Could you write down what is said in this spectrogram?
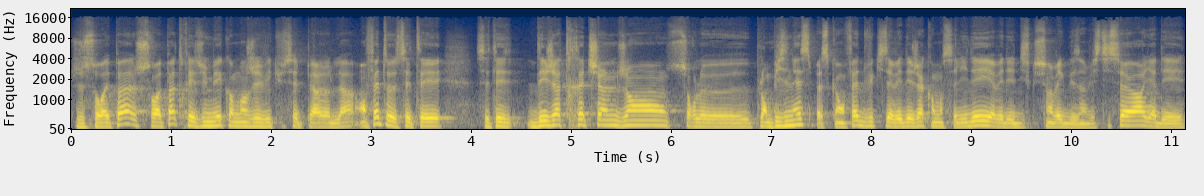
Je saurais, pas, je saurais pas te résumer comment j'ai vécu cette période-là. En fait, euh, c'était, c'était déjà très challengeant sur le plan business parce qu'en fait, vu qu'ils avaient déjà commencé l'idée, il y avait des discussions avec des investisseurs, il y a des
